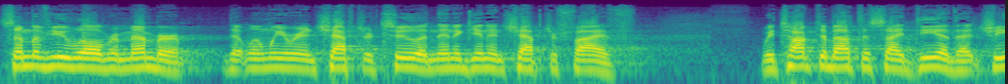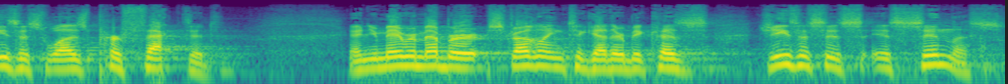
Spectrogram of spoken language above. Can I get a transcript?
Some of you will remember that when we were in chapter 2 and then again in chapter 5, we talked about this idea that Jesus was perfected. And you may remember struggling together because Jesus is, is sinless.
